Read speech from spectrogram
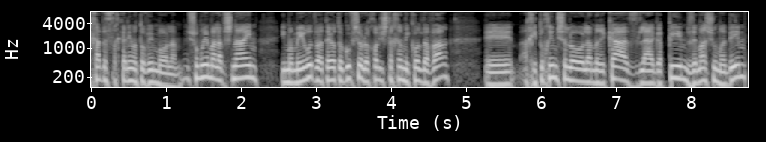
אחד השחקנים הטובים בעולם שומרים עליו שניים עם המהירות והטיות הגוף שלו יכול להשתחרר מכל דבר. אה, החיתוכים שלו למרכז לאגפים זה משהו מדהים.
